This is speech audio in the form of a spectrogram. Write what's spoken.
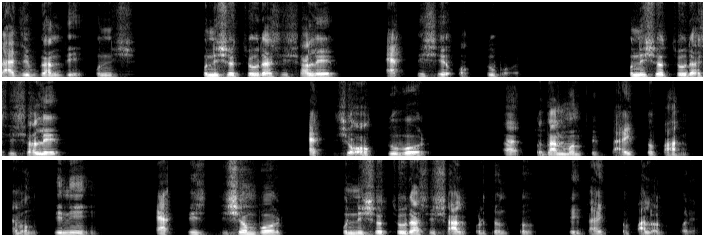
রাজীব গান্ধী উনিশ, উনিশশো সালের একত্রিশে অক্টোবর, উনিশশো সালের একত্রিশে অক্টোবর প্রধানমন্ত্রীর দায়িত্ব পান এবং তিনি একত্রিশ ডিসেম্বর উনিশশো সাল পর্যন্ত সেই দায়িত্ব পালন করেন।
